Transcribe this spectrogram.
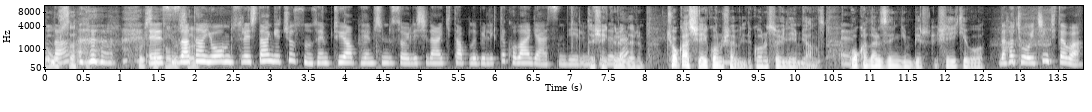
alalım da. olursa. fırsat Ee, siz olursa. zaten yoğun bir süreçten geçiyorsunuz. Hem TÜYAP hem şimdi söyleşiler kitapla birlikte kolay gelsin diyelim Teşekkür size de. ederim. Çok az şey konuşabildik onu söyleyeyim yalnız. Evet. O kadar zengin bir şey ki bu. Daha çoğu için kitaba.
